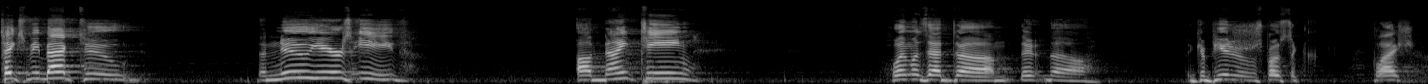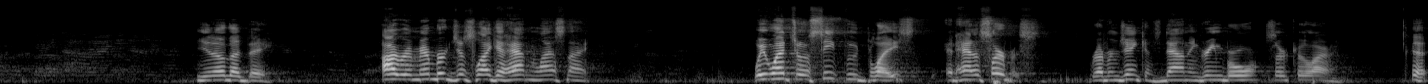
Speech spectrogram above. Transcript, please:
Takes me back to the New Year's Eve of 19 when was that? Um, the, the, the computers were supposed to clash? You know that day. I remember just like it happened last night. We went to a seafood place and had a service. Reverend Jenkins down in Greenboro, South Carolina.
